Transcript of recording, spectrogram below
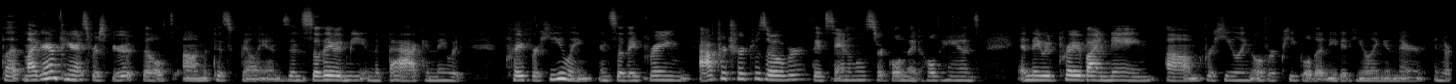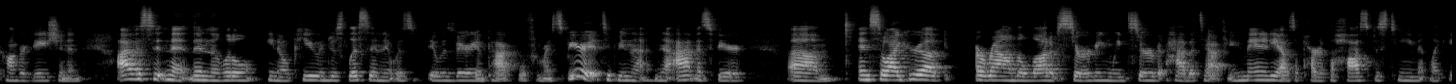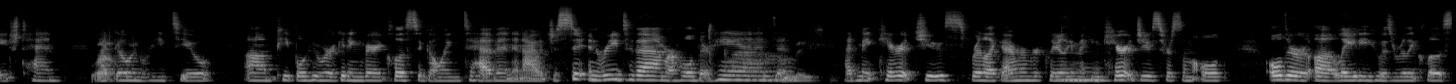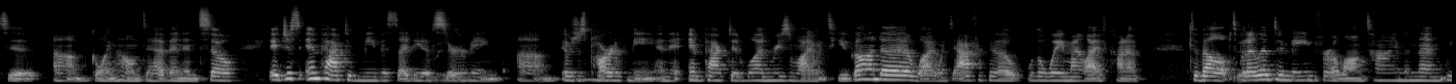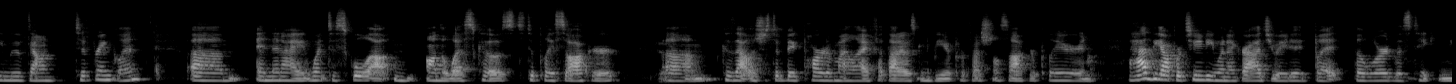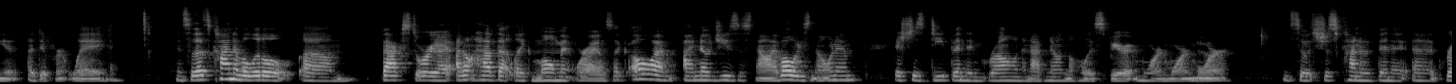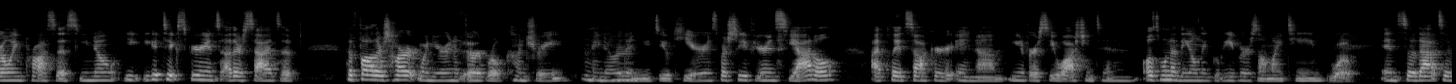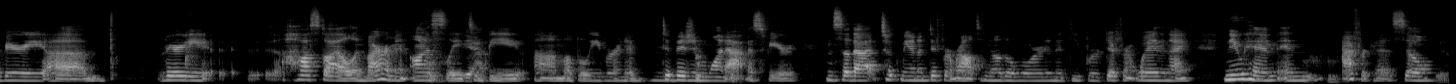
but my grandparents were spirit filled um, Episcopalians, and so they would meet in the back and they would pray for healing. And so they'd bring after church was over, they'd stand in a little circle and they'd hold hands, and they would pray by name um, for healing over people that needed healing in their in their congregation. And I was sitting in in the little you know pew and just listen. It was it was very impactful for my spirit to be in that in that atmosphere. Um, and so I grew up around a lot of serving. We'd serve at Habitat for Humanity. I was a part of the hospice team at like age ten. Wow. I'd go and read to um, people who were getting very close to going to heaven, and I would just sit and read to them or hold their hand, Wow. and Amazing. I'd make carrot juice for like I remember clearly Mm. making carrot juice for some old older uh, lady who was really close to um, going home to heaven, and so it just impacted me this idea of Amazing. serving. Um, it was just Mm. part of me, and it impacted one reason why I went to Uganda, why I went to Africa, the way my life kind of developed. But I lived in Maine for a long time, and then we moved down to Franklin. Um, and then I went to school out in, on the West Coast to play soccer Yeah. because that was just a big part of my life. I thought I was going to be a professional soccer player, and I had the opportunity when I graduated, but the Lord was taking me a, a different way. And so that's kind of a little um, backstory. I, I don't have that like moment where I was like, oh, I'm I know Jesus now. I've always known Him. It's just deepened and grown, and I've known the Holy Spirit more and more and Yeah. more. And so it's just kind of been a, a growing process. You know, you, you get to experience other sides of the Father's heart when you're in a Yeah. third world country, you know, Mhm. than you do here. Especially if you're in Seattle. I played soccer in um, University of Washington, and I was one of the only believers on my team Wow. and so that's a very um, very hostile environment honestly Yeah. to be um, a believer in a Mhm. division one atmosphere and so that took me on a different route to know the lord in a deeper different way than i knew him in africa so Yeah.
